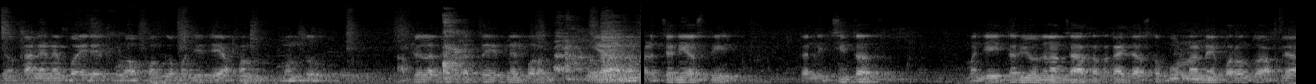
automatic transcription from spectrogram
किंवा कानाने बैरे थोडं अपंग म्हणजे जे आपण म्हणतो आपल्याला काही करता येत नाही परंतु या अडचणी असतील तर निश्चितच म्हणजे इतर योजनांचा आता तर काही जास्त बोलणार नाही परंतु आपल्या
